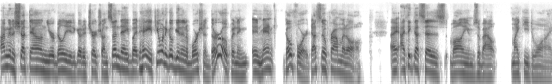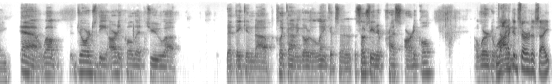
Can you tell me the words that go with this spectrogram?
I'm going to shut down your ability to go to church on Sunday. But hey, if you want to go get an abortion, they're open and, and man, go for it. That's no problem at all. I, I think that says volumes about Mikey DeWine. Yeah, well, George, the article that you uh, that they can uh, click on and go to the link. It's an Associated Press article uh, where DeWine not a conservative site.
